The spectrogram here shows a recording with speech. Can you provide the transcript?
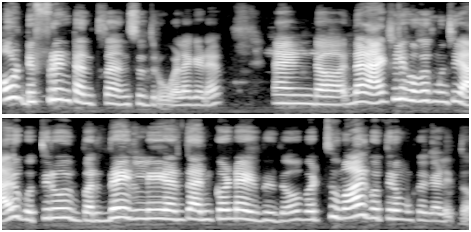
ಅವ್ರು ಡಿಫ್ರೆಂಟ್ ಅಂತ ಅನ್ಸಿದ್ರು ಒಳಗಡೆ. ಆ್ಯಂಡ್ ನಾನು ಆ್ಯಕ್ಚುಲಿ ಹೋಗೋಕೆ ಮುಂಚೆ ಯಾರೂ ಗೊತ್ತಿರೋ ಬರ್ದೇ ಇರಲಿ ಅಂತ ಅನ್ಕೊಂಡೇ ಇದ್ದಿದ್ದು ಬಟ್ ಸುಮಾರು ಗೊತ್ತಿರೋ ಮುಖಗಳಿತ್ತು.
